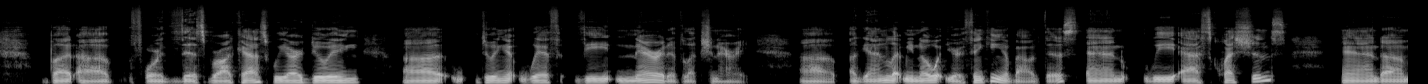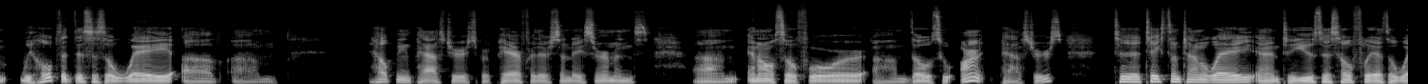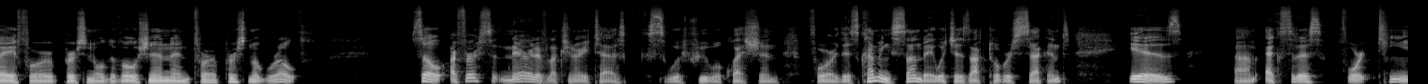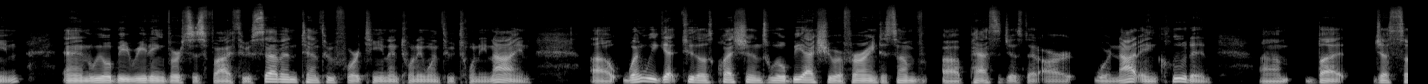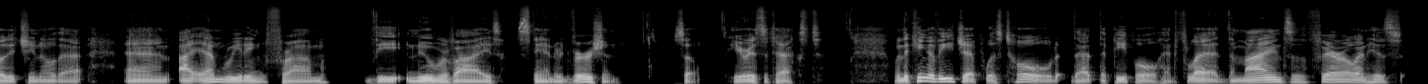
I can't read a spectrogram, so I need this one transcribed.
but uh, for this broadcast, we are doing uh, doing it with the narrative lectionary. Uh, again, let me know what you're thinking about this, and we ask questions, and um, we hope that this is a way of um, helping pastors prepare for their Sunday sermons, um, and also for um, those who aren't pastors to take some time away and to use this hopefully as a way for personal devotion and for personal growth. So, our first narrative lectionary text, which we will question for this coming Sunday, which is October 2nd, is um, Exodus 14. And we will be reading verses 5 through 7, 10 through 14, and 21 through 29. Uh, when we get to those questions, we'll be actually referring to some uh, passages that are were not included um, but just so that you know that. And I am reading from the New Revised Standard Version. So here is the text. When the king of Egypt was told that the people had fled, the minds of Pharaoh and his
